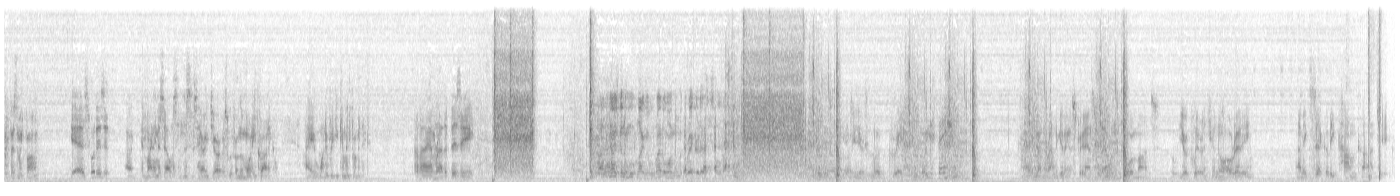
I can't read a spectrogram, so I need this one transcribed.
Professor McFarland? Yes, what is it? Uh, and my name is Ellison. This is Harry Jarvis. We're from the Morning Chronicle. I wonder if we could come in for a minute. Well, I am rather busy. Now he's going to move like right along to McGregor. That's his whole life. You look great. What are you saying? Gotten around to giving a straight answer to that one in four months. But with your clearance, you know already. I'm exec of the ComCon, Jiggs.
